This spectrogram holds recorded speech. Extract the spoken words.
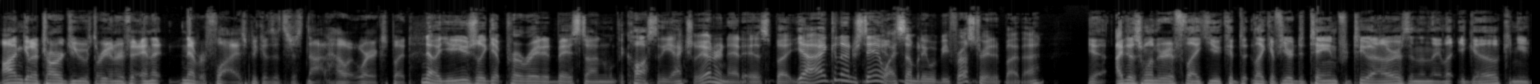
I'm going to charge you three hundred and it never flies because it's just not how it works but No, you usually get prorated based on what the cost of the actual internet is. But yeah, I can understand why somebody would be frustrated by that. yeah I just wonder if like you could like if you're detained for two hours and then they let you go can you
